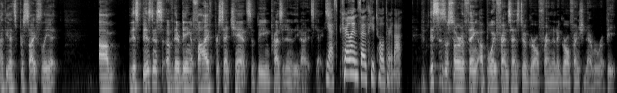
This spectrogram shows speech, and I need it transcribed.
i think that's precisely it. Um, this business of there being a 5% chance of being president of the United States. Yes. Caroline says he told her that. This is a sort of thing a boyfriend says to a girlfriend and a girlfriend should never repeat,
